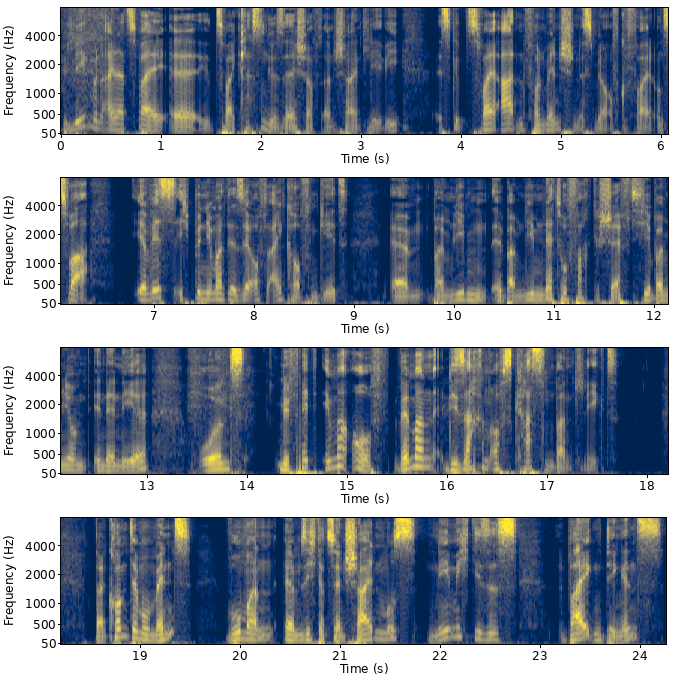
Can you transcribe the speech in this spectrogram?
Wir leben in einer zwei, äh, zwei Klassengesellschaft anscheinend, Levi. Es gibt zwei Arten von Menschen, ist mir aufgefallen. Und zwar, ihr wisst, ich bin jemand, der sehr oft einkaufen geht. Ähm, beim lieben, äh, beim lieben Netto-Fachgeschäft hier bei mir in der Nähe. Und mir fällt immer auf, wenn man die Sachen aufs Kassenband legt, dann kommt der Moment, wo man ähm, sich dazu entscheiden muss, nehme ich dieses Balkendingens,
